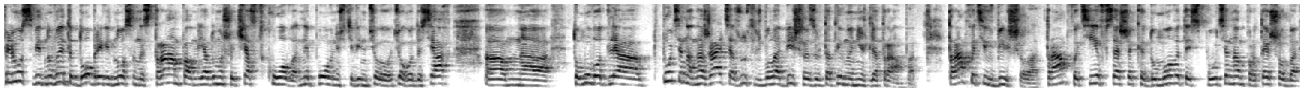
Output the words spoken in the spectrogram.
Плюс відновити добрі відносини з Трампом. Я думаю, що частково, не повністю він цього, цього досяг. Тому от для Путіна, на жаль, ця зустріч була більш результативною, ніж для Трампа. Трамп хотів більшого. Трамп хотів все ж таки домовитись з Путіним про те, щоб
